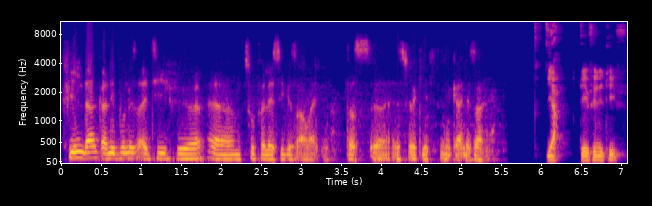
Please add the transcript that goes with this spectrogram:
vielen Dank an die Bundes-IT für äh, zuverlässiges Arbeiten. Das äh, ist wirklich eine geile Sache. Ja, definitiv.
